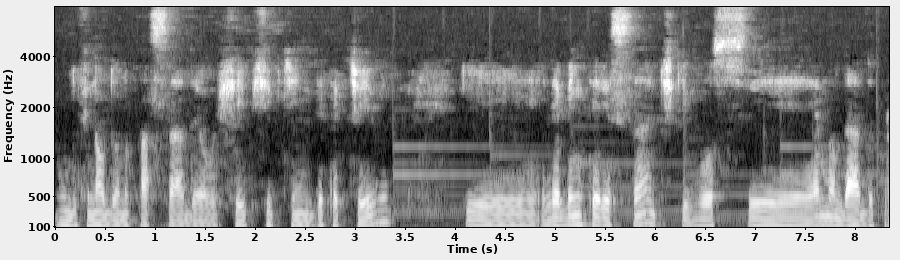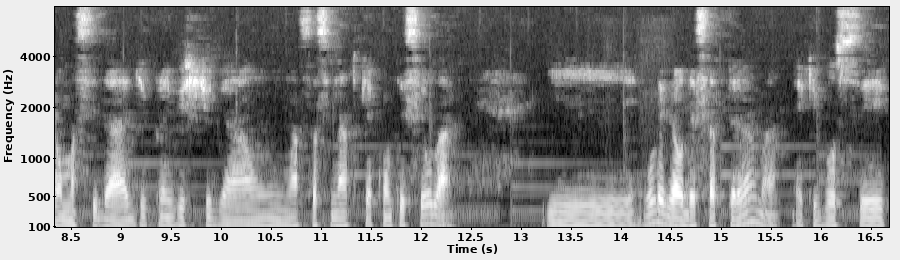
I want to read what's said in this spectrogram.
um do final do ano passado é o Shape Shifting Detective, que ele é bem interessante que você é mandado para uma cidade para investigar um assassinato que aconteceu lá. E o legal dessa trama é que você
